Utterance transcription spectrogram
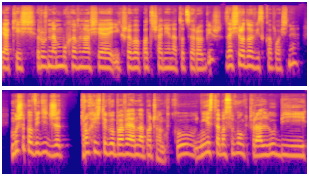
jakieś różne muchy w nosie i krzywe patrzenie na to, co robisz? Ze środowiska właśnie? Muszę powiedzieć, że trochę się tego obawiałem na początku. Nie jestem osobą, która lubi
